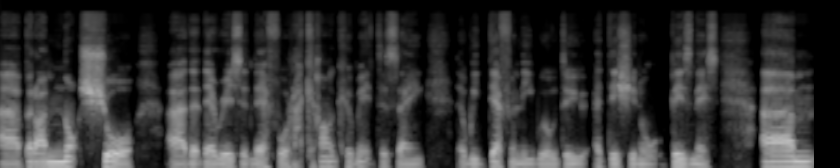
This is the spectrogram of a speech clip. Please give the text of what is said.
uh, but I'm not sure uh, that there is, and therefore I can't commit to saying that we definitely will do additional business. Um,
